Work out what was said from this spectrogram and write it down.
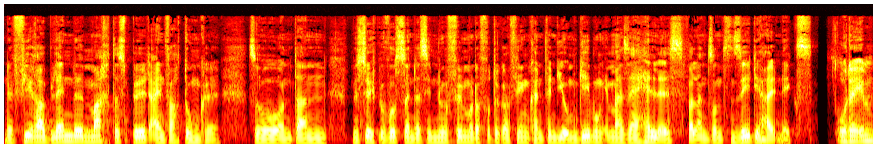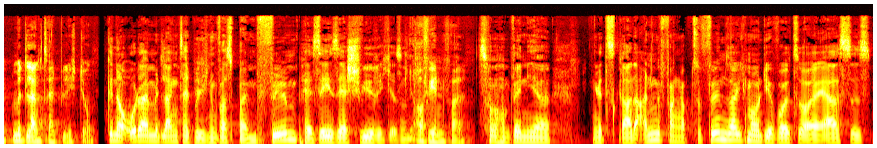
Eine Viererblende macht das Bild einfach dunkel. So, und dann müsst ihr euch bewusst sein, dass ihr nur filmen oder fotografieren könnt, wenn die Umgebung immer sehr hell ist, weil ansonsten seht ihr halt nichts. Oder eben mit Langzeitbelichtung. Genau, oder mit Langzeitbelichtung, was beim Film per se sehr schwierig ist. Und Auf jeden Fall. so, wenn ihr jetzt gerade angefangen habt zu filmen, sag ich mal, und ihr wollt so euer erstes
